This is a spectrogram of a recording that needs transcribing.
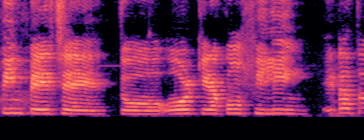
পিন পেয়েছে তো ওর কীরকম ফিলিং এটা তো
